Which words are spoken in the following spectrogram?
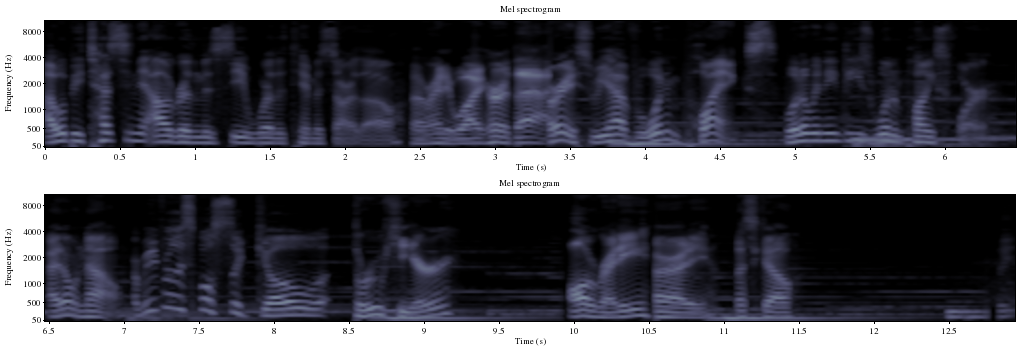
I would be testing the algorithm to see where the timidest are, though. Alrighty, well, I heard that. Alright, so we have wooden planks. What do we need these wooden planks for? I don't know. Are we really supposed to go through here already? Alrighty, let's go. I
